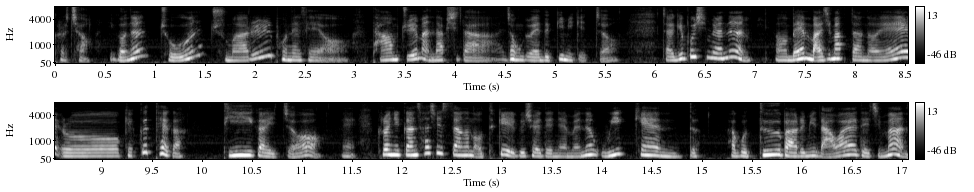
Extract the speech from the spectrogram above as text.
그렇죠. 이거는 좋은 주말을 보내세요. 다음 주에 만납시다. 정도의 느낌이겠죠. 자, 여기 보시면은 어, 맨 마지막 단어에 이렇게 끝에가 D가 있죠. 예, 그러니까 사실상은 어떻게 읽으셔야 되냐면은 weekend 하고 드 발음이 나와야 되지만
